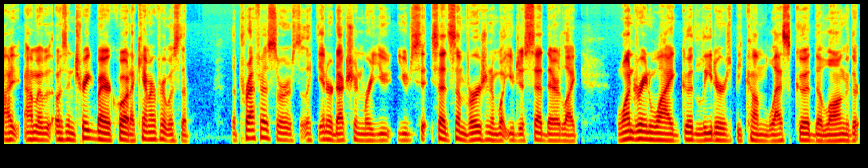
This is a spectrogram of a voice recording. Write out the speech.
I, I'm, I was intrigued by your quote. I can't remember if it was the the preface or like the introduction where you you said some version of what you just said there, like wondering why good leaders become less good the longer they're,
